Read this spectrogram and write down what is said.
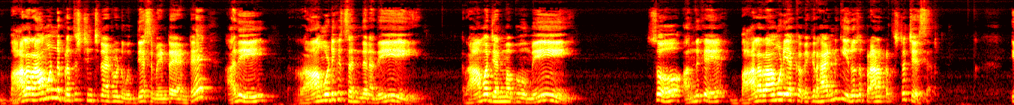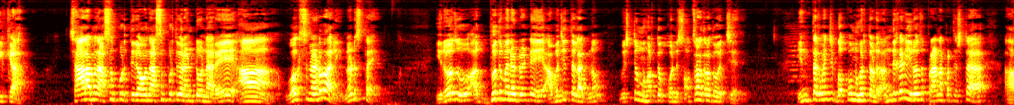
బాలరాముడిని ప్రతిష్ఠించినటువంటి ఉద్దేశం ఏంటంటే అది రాముడికి చెందినది. రామ జన్మభూమి. సో అందుకే బాలరాముడి యొక్క విగ్రహానికి ఈరోజు ప్రాణప్రతిష్ఠ చేశారు. ఇక చాలామంది అసంపూర్తిగా ఉంది అసంపూర్తిగా అంటున్నారే ఆ వర్క్స్ నడవాలి నడుస్తాయి. ఈరోజు అద్భుతమైనటువంటి అభిజిత్ లగ్నం విష్ణు ముహూర్తం కొన్ని సంవత్సరాల తర్వాత వచ్చేది. ఇంతకు మంచి గొప్ప ముహూర్తం ఉండదు. అందుకని ఈరోజు ప్రాణప్రతిష్ఠ ఆ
